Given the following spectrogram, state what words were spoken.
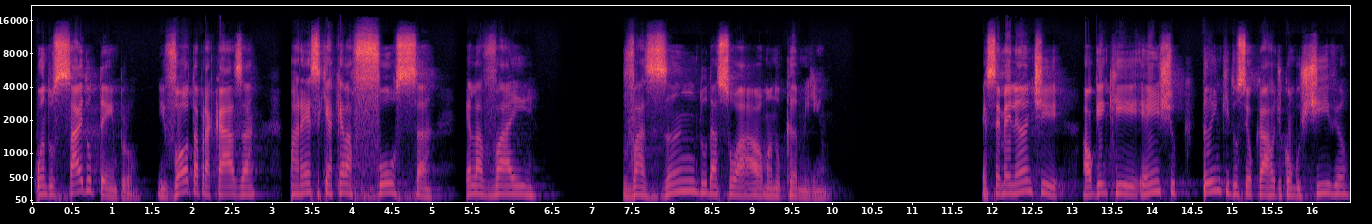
quando sai do templo e volta para casa, parece que aquela força ela vai vazando da sua alma no caminho. É semelhante a alguém que enche o tanque do seu carro de combustível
